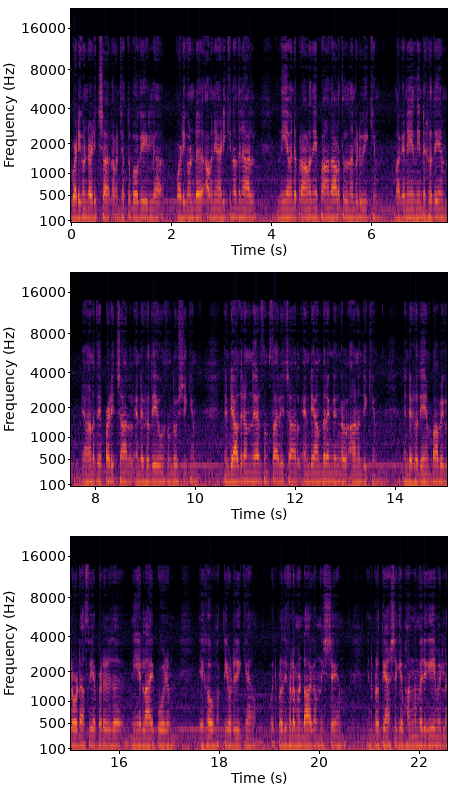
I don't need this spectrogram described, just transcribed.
വടികൊണ്ട് അടിച്ചാൽ അവൻ ചത്തുപോകുകയില്ല വടികൊണ്ട് അവനെ അടിക്കുന്നതിനാൽ നീ അവന്റെ പ്രാണനെ പാതാളത്തിൽ നിന്ന് വിടുവിക്കും. മകനെ നിന്റെ ഹൃദയം ജ്ഞാനത്തെ പഠിച്ചാൽ എന്റെ ഹൃദയവും സന്തോഷിക്കും. നിന്റെ അതിരം നേർ സംസാരിച്ചാൽ എന്റെ അന്തരംഗങ്ങൾ ആനന്ദിക്കും. നിന്റെ ഹൃദയം പാപികളോട് അസൂയപ്പെടരുത്. നീ എല്ലായ്പ്പോഴും യഹോഭക്തിയോടിരിക്കാം ഒരു പ്രതിഫലമുണ്ടാകും നിശ്ചയം. നിന്റെ പ്രത്യാശയ്ക്ക് ഭംഗം വരികയുമില്ല.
